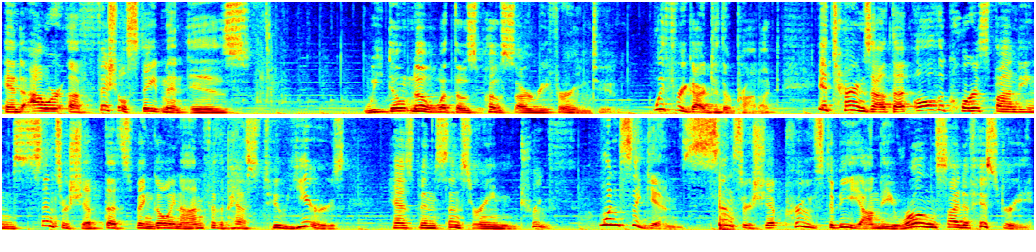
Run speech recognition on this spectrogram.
And our official statement is we don't know what those posts are referring to. With regard to their product, it turns out that all the corresponding censorship that's been going on for the past two years has been censoring truth. Once again, censorship proves to be on the wrong side of history.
